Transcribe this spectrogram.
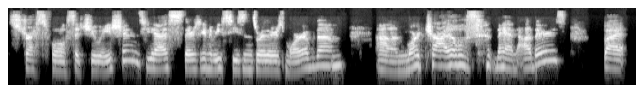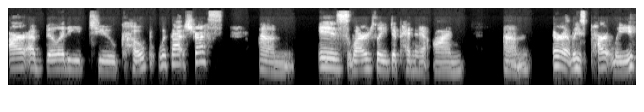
stressful situations. Yes there's going to be seasons where there's more of them um, more trials than others but our ability to cope with that stress um, is largely dependent on um, or at least partly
